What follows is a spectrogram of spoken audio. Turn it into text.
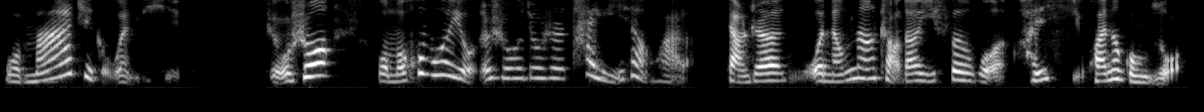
我妈这个问题，比如说我们会不会有的时候就是太理想化了。想着我能不能找到一份我很喜欢的工作。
